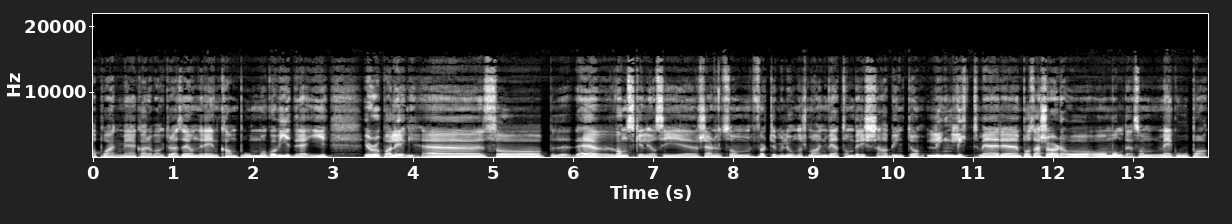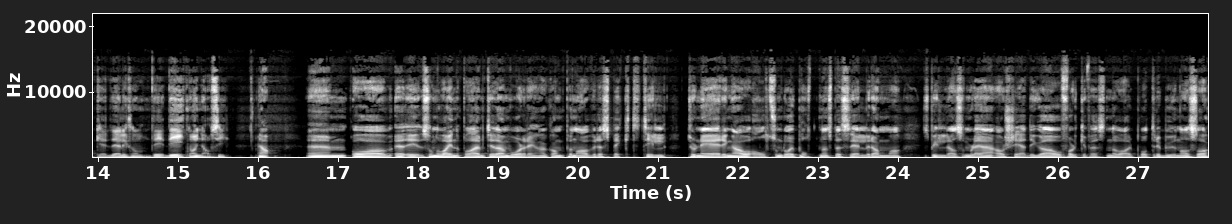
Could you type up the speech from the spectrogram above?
A-poeng med Karabag, tror jeg. Så det er jo en ren kamp om å gå videre i Europa League. Eh, så det er vanskelig å si. Ser ut som 40-millionersmannen Veton Berisha har begynt å ligne litt mer eh, på seg sjøl, og, og, Molde som er gode på Aker. Det er, liksom, det, det er ikke noe annet å si. Ja, um, og uh, som du var inne på der, til den Vålerenga-kampen, av respekt til turneringa og alt som lå i potten, den spesielle ramma, spillere som ble avskjediga og folkefesten det var på tribuna, så,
